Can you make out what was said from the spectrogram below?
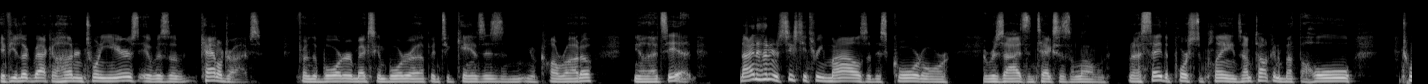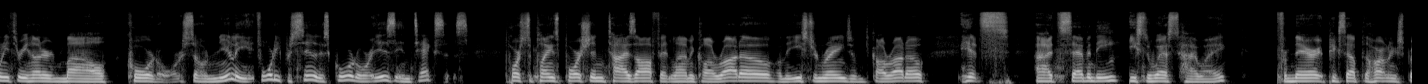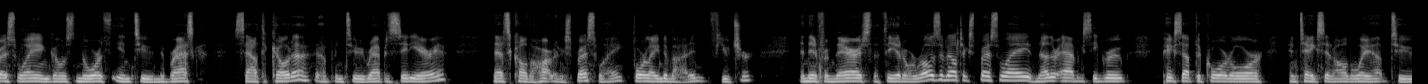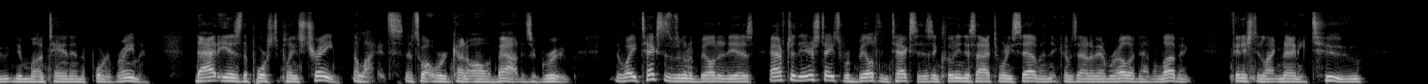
if you look back 120 years, it was the cattle drives from the border, Mexican border up into Kansas and you know Colorado. You know that's it. 963 miles of this corridor resides in Texas alone. When I say the ports to plains, I'm talking about the whole 2,300 mile corridor. So nearly 40% of this corridor is in Texas. Ports to Plains portion ties off at Limon, Colorado, on the eastern range of Colorado, hits I 70 east and west highway, from there, it picks up the Heartland Expressway and goes north into Nebraska, South Dakota, up into Rapid City area. That's called the Heartland Expressway, four lane divided, future. And then from there, it's the Theodore Roosevelt Expressway, another advocacy group, picks up the corridor and takes it all the way up to New Montana and the Port of Raymond. That is the Ports to Plains Trade Alliance. That's what we're kind of all about as a group. The way Texas was going to build it is after the interstates were built in Texas, including this I 27 that comes out of Amarillo down to Lubbock, finished in like 92,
